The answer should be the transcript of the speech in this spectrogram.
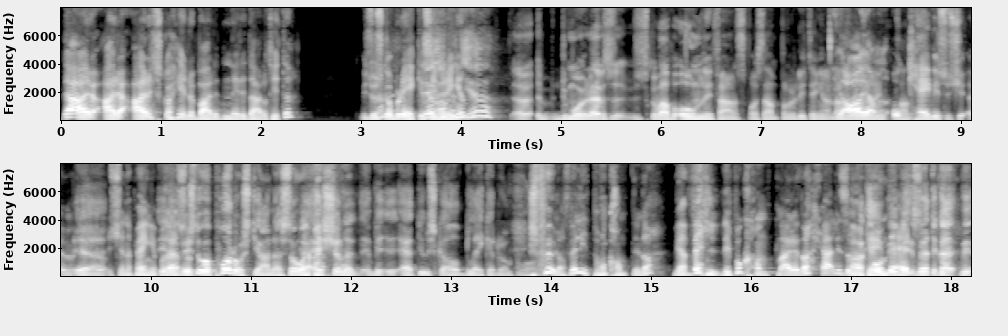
Det er, er, er, skal hele verden nedi der og titte? Hvis du skal bleke Ja, simringen? Ja, Eh, Du må jo det hvis du skal være på Onlyfans, for eksempel, og de tingene der. Ja, ja, men? OK, hvis du øh, Ja. øh, tjener penger på ja, det, hvis du er pornostjerne, så jeg skjønner at du skal bleke rumpa. Jeg føler at vi er litt på kanten i dag. Vi er veldig på kanten her i dag. Jeg er liksom Ok, on the vi, edge. vet du hva? Vi,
